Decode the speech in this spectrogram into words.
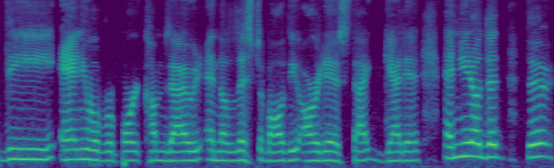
the annual report comes out and the list of all the artists that get it. And you know, that the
